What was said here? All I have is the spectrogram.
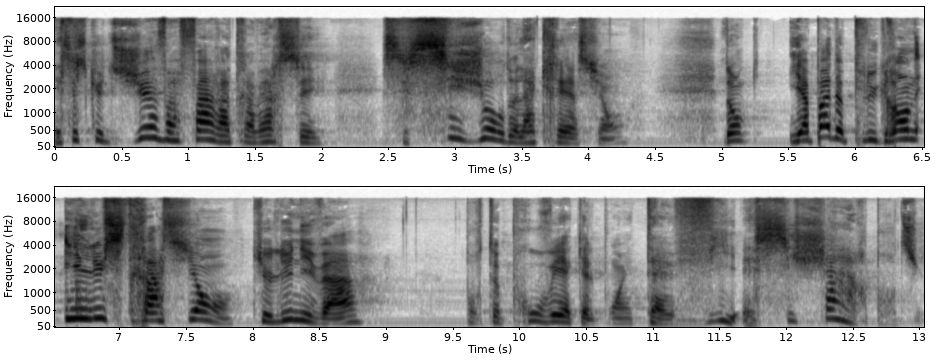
Et c'est ce que Dieu va faire à travers ces, ces six jours de la création. Donc, il n'y a pas de plus grande illustration que l'univers pour te prouver à quel point ta vie est si chère pour Dieu.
